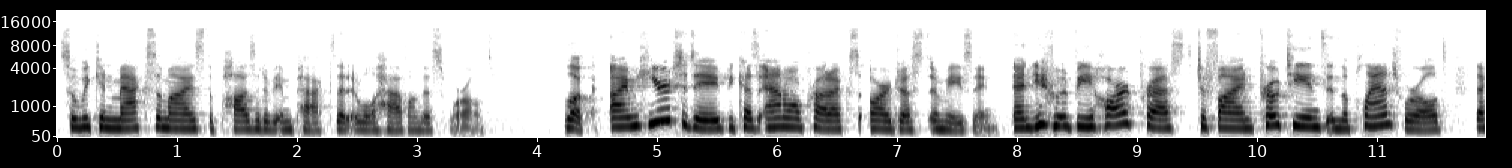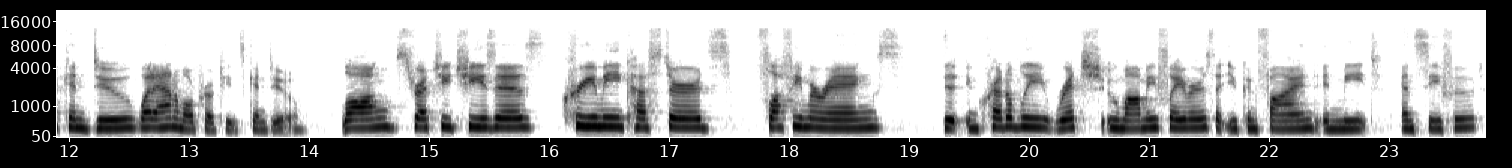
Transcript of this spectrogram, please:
so we can maximize the positive impact that it will have on this world. Look, I'm here today because animal products are just amazing. And you would be hard pressed to find proteins in the plant world that can do what animal proteins can do. Long, stretchy cheeses, creamy custards, fluffy meringues, the incredibly rich umami flavors that you can find in meat and seafood.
